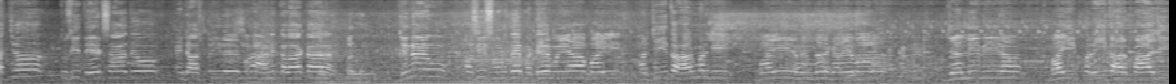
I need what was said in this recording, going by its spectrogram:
ਅੱਜ ਤੁਸੀਂ ਦੇਖ ਸਕਦੇ ਹੋ ਇੰਡਸਟਰੀ ਦੇ ਮਹਾਨ ਕਲਾਕਾਰ। ਜਿਨ੍ਹਾਂ ਨੂੰ ਅਸੀਂ ਸੁਣਦੇ ਵੱਡੇ ਹੋਏ ਆ ਬਾਈ ਹਰਜੀਤ ਹਰਮਨ ਜੀ, ਬਾਈ ਰਵਿੰਦਰ ਗਰੇਵਾਲ, ਜੈਲੀ ਵੀਰ, ਬਾਈ ਪ੍ਰੀਤ ਹਰਪਾਲ ਜੀ,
